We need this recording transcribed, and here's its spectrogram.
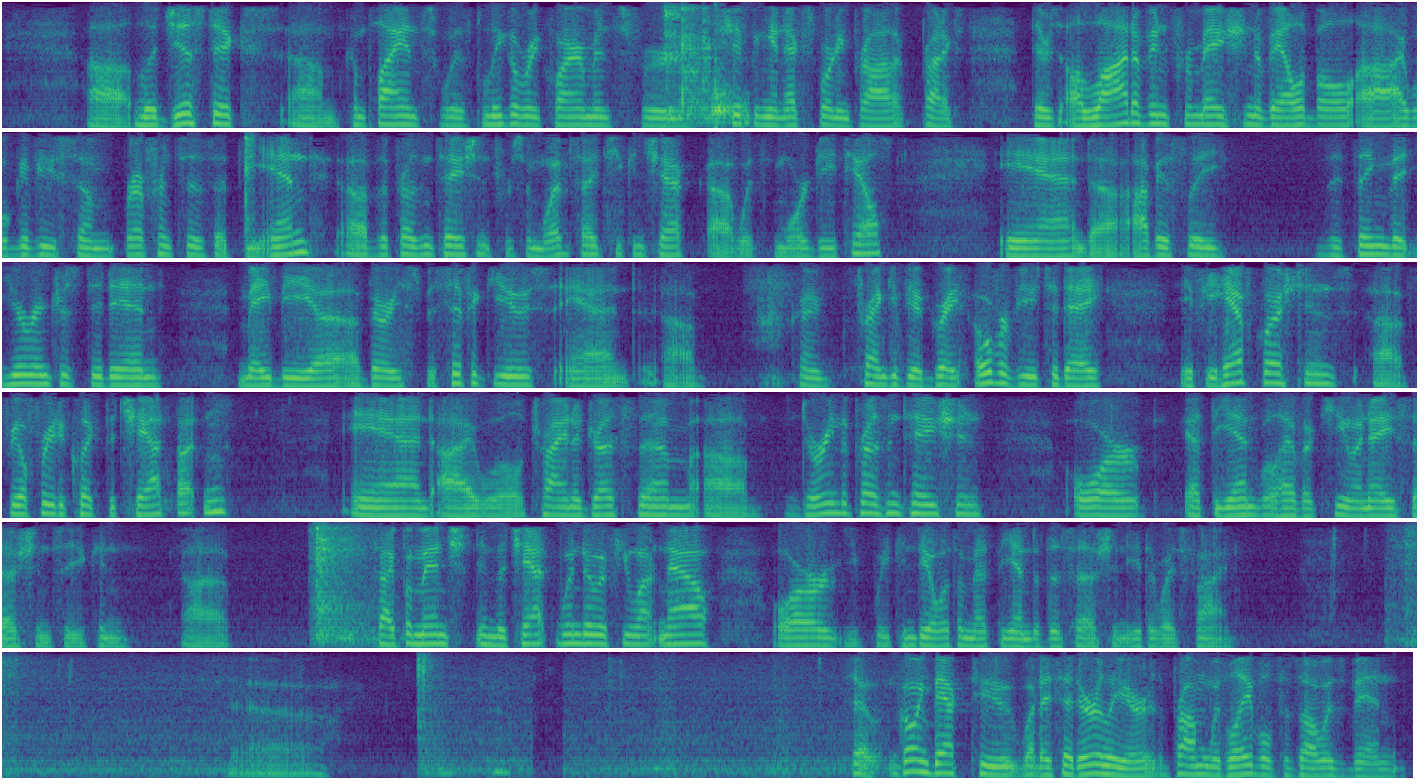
uh, logistics, um, compliance with legal requirements for shipping and exporting product, products. There's a lot of information available. Uh, I will give you some references at the end of the presentation for some websites you can check uh, with more details. And uh, obviously, the thing that you're interested in may be a, very specific use, and uh, going to try and give you a great overview today. If you have questions, uh, feel free to click the chat button, and I will try and address them uh, during the presentation, or at the end we'll have a Q&A session, so you can uh, type them in in the chat window if you want now, or we can deal with them at the end of the session. Either way is fine. So, so going back to what I said earlier, the problem with labels has always been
